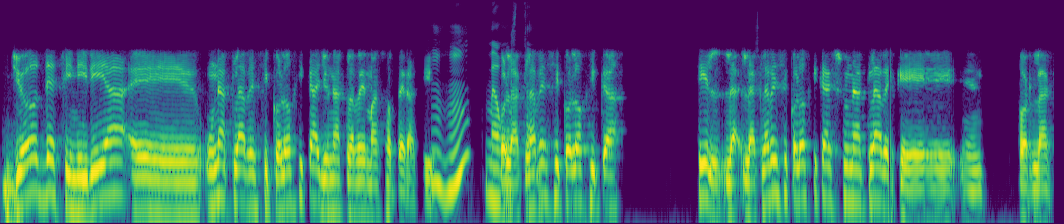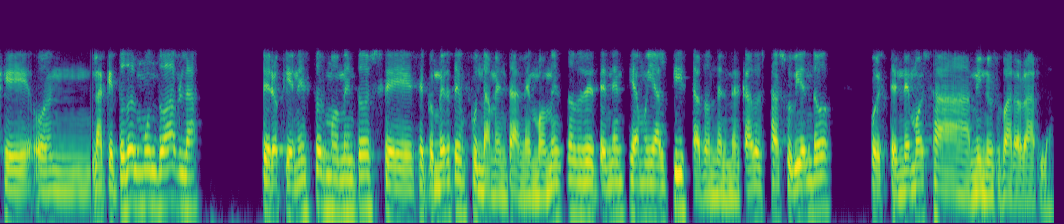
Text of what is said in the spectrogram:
Yo definiría eh, una clave psicológica y una clave más operativa. Con la clave psicológica, sí, la, clave psicológica es una clave que eh, por la que en la que todo el mundo habla, pero que en estos momentos se convierte en fundamental. En momentos de tendencia muy alcista, donde el mercado está subiendo, pues tendemos a minusvalorarla.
